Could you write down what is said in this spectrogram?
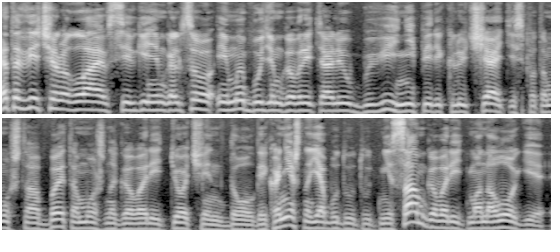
Это вечер live с Евгением Гольцовым, и мы будем говорить о любви. Не переключайтесь, потому что об этом можно говорить очень долго. И, конечно, я буду тут не сам говорить монологи.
